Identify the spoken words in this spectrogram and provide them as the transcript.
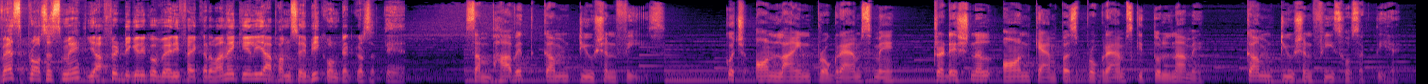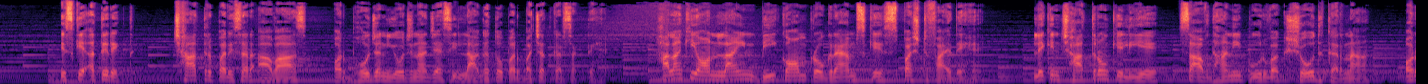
वेस्ट प्रोसेस में या फिर डिग्री को वेरीफाई करवाने के लिए आप हमसे भी कॉन्टेक्ट कर सकते हैं। संभावित कम ट्यूशन फ़ीस कुछ ऑनलाइन प्रोग्राम्स में ट्रेडिशनल ऑन कैंपस प्रोग्राम्स की तुलना में कम ट्यूशन फ़ीस हो सकती है। इसके अतिरिक्त छात्र परिसर आवास और भोजन योजना जैसी लागतों पर बचत कर सकते हैं। हालाँकि ऑनलाइन बी कॉम प्रोग्राम्स के स्पष्ट फ़ायदे हैं, लेकिन छात्रों के लिए सावधानी पूर्वक शोध करना और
